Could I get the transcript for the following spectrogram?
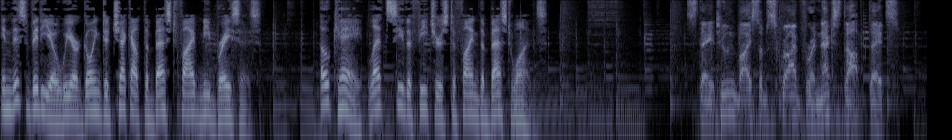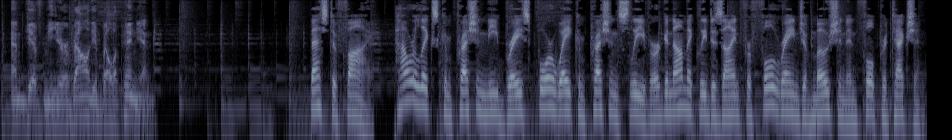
In this video we are going to check out the best 5 knee braces. Okay, let's see the features to find the best ones. Stay tuned by subscribe for next updates. And give me your valuable opinion. Best of 5. Powerlix Compression Knee Brace 4-way compression sleeve ergonomically designed for full range of motion and full protection.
